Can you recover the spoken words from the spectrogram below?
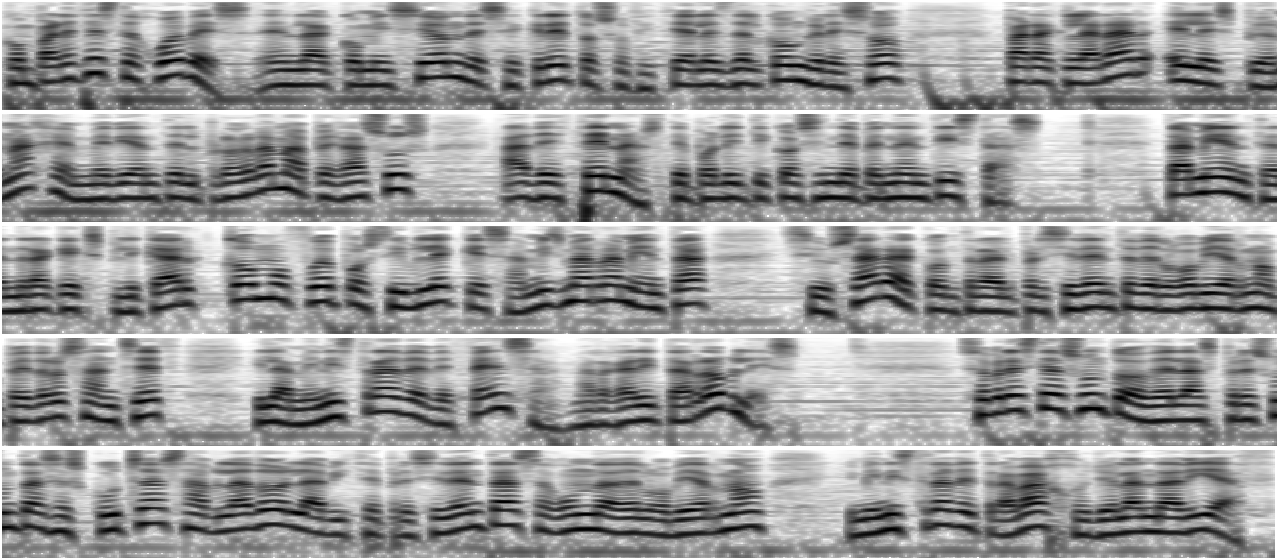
comparece este jueves en la Comisión de Secretos Oficiales del Congreso para aclarar el espionaje mediante el programa Pegasus a decenas de políticos independentistas. También tendrá que explicar cómo fue posible que esa misma herramienta se usara contra el presidente del Gobierno, Pedro Sánchez, y la ministra de Defensa, Margarita Robles. Sobre este asunto de las presuntas escuchas ha hablado la vicepresidenta segunda del Gobierno y ministra de Trabajo, Yolanda Díaz.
